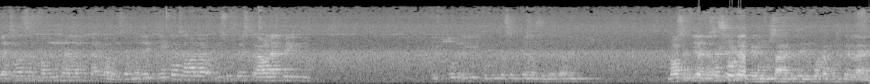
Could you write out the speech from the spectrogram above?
त्याच्यावर सर तर चांगला होईल सर. म्हणजे एकच आम्हाला इश्यू फेस करावा लागते ही कुटुंब लॉस नुकसान रिपोर्ट आपण केलेला आहे.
